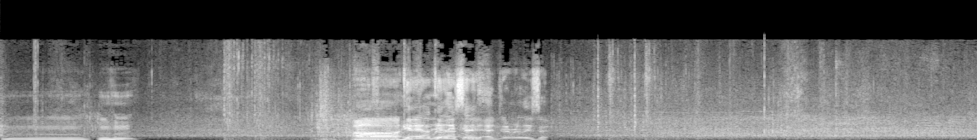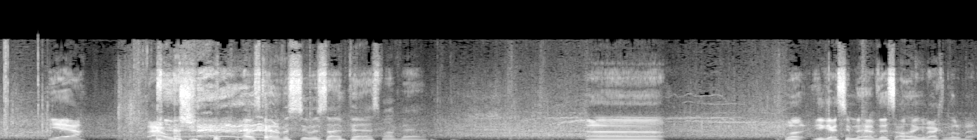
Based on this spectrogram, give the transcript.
Mm hmm. Oh, he okay, didn't okay, release okay. it. I didn't release it. Yeah. Ouch. That was kind of a suicide pass. My bad. uh, well, you guys seem to have this. I'll hang it back a little bit.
